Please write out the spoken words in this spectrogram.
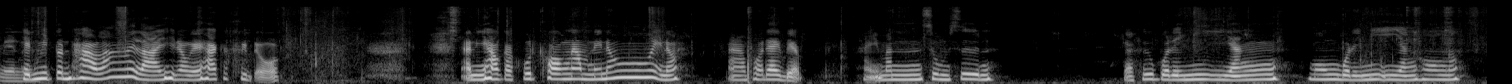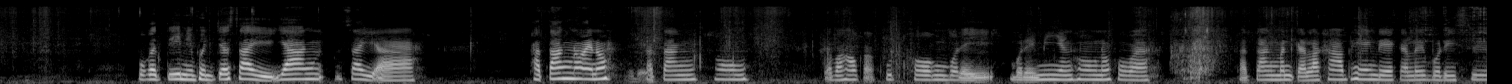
แม่นเห็นมีต้นพร้าวหลายหลายๆพี่น้องเอ้ยฮะก็ขึ้นออก อันนี้เฮาก็ขุดคลองน้ำน้อยๆเนาะอ่าพอได้แบบให้มันซุ่มซื่นก็คือบริมีอียังมงบริมีอียังห้องเนาะปกตินี่เพิ่นจะใส่ย่างใส่อ่าผ้าตั้งน่อยเนาะผ้าตั้งห้อง แต่ว่าเขาก็คุดคลองบริบริมีหยังห้องเนาะเพราะว่าผ้าตั้งมันก็ราคาแพงเด็กก็เลยบริซื้อ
